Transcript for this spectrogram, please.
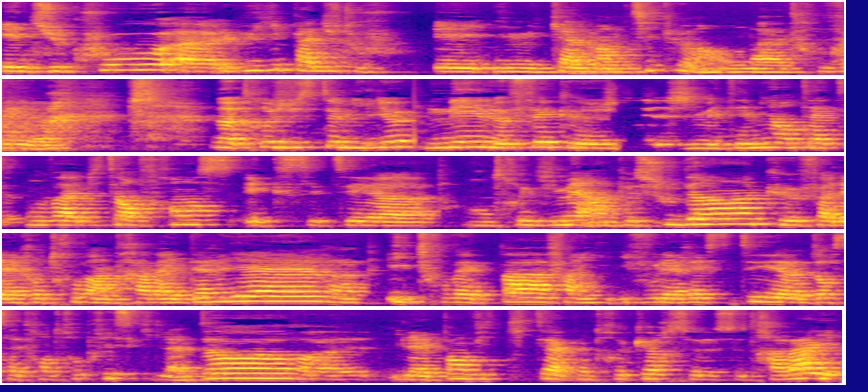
Et du coup, euh, lui, pas du tout. Et il me calme un petit peu. Hein. On a trouvé notre juste milieu. Mais le fait que je, m'étais mis en tête, on va habiter en France et que c'était euh, entre guillemets un peu soudain, que fallait retrouver un travail derrière. Il trouvait pas, enfin, il, voulait rester dans cette entreprise qu'il adore. il avait pas envie de quitter à contre cœur ce, ce travail.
